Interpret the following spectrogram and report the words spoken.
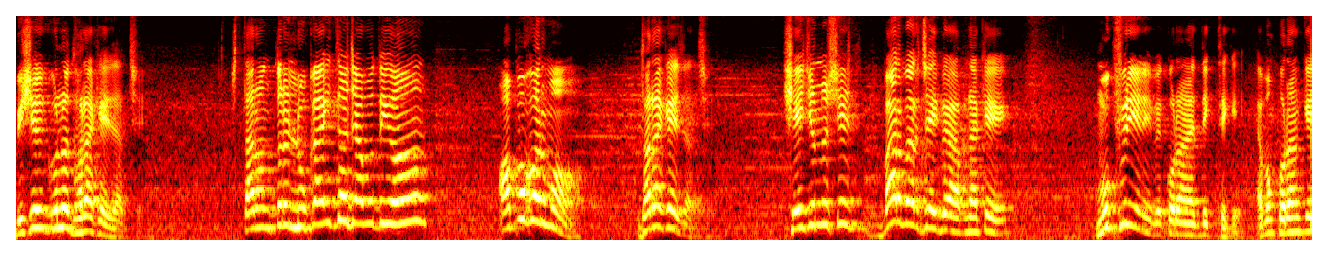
বিষয়গুলো ধরা খেয়ে যাচ্ছে। তার অন্তরে লুকায়িত যাবতীয় অপকর্ম ধরা খেয়ে যাচ্ছে। সেই জন্য সে বারবার চাইবে আপনাকে মুখ ফিরিয়ে নেবে কোরআনের দিক থেকে এবং কোরআনকে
